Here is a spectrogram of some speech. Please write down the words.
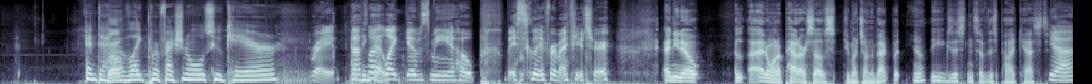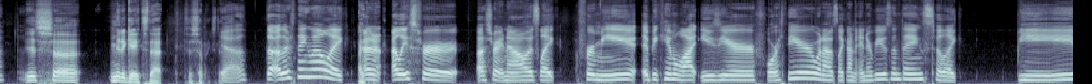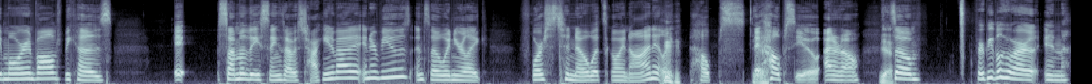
And to Well- have like professionals who care. Right. That's what that- like gives me hope basically for my future. and you know, I don't want to pat ourselves too much on the back, but you know, the existence of this podcast Yeah. is uh, mitigates that to some extent. Yeah. The other thing though, like I I don't, think. at least for us right now, is like for me, it became a lot easier fourth year when I was like on interviews and things to like be more involved because it some of these things I was talking about at interviews, and so when you're like forced to know what's going on, it like helps. It helps you. I don't know. Yeah. So for people who are in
